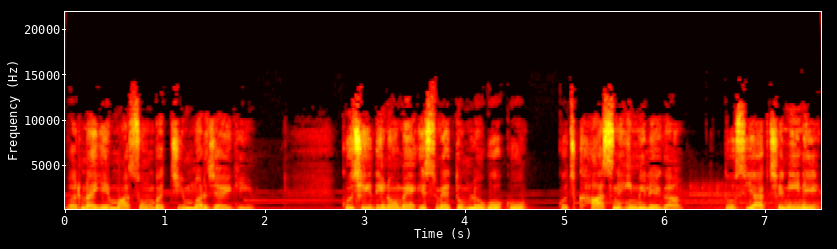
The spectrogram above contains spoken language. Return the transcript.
वरना ये मासूम बच्ची मर जाएगी। कुछ ही दिनों में इसमें तुम लोगों को कुछ खास नहीं मिलेगा। तो उस याक्षिनी ने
